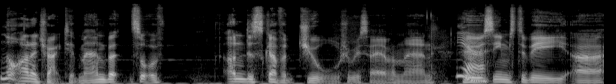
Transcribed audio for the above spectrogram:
not unattractive man, but sort of undiscovered jewel, should we say, of a man Yeah. who seems to be uh,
